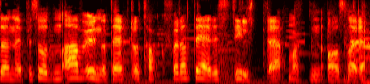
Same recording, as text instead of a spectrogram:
denne episoden av Unotert, og takk for at dere stilte, Morten og Snorre.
